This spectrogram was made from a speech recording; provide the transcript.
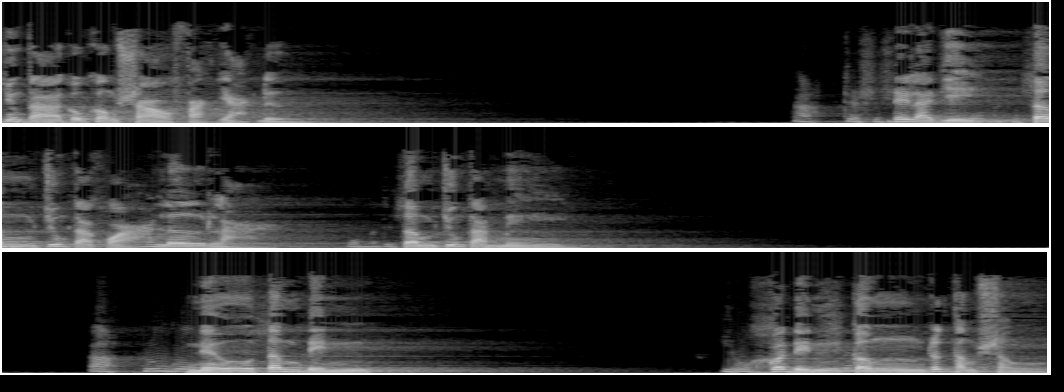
Chúng ta cũng không sao phát giác được. Đây là gì? Tâm chúng ta quá lơ là, Tâm chúng ta mê. Nếu tâm định có định công rất thâm sâu.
